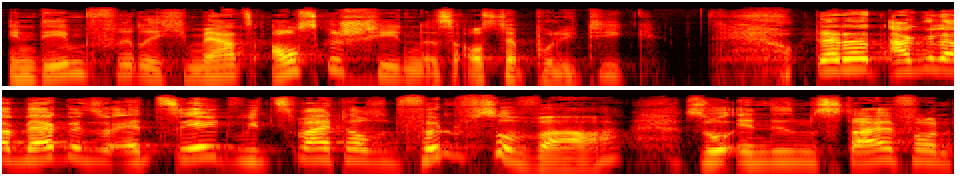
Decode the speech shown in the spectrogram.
in dem Friedrich Merz ausgeschieden ist aus der Politik. Und dann hat Angela Merkel so erzählt, wie 2005 so war. So in diesem Style von,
